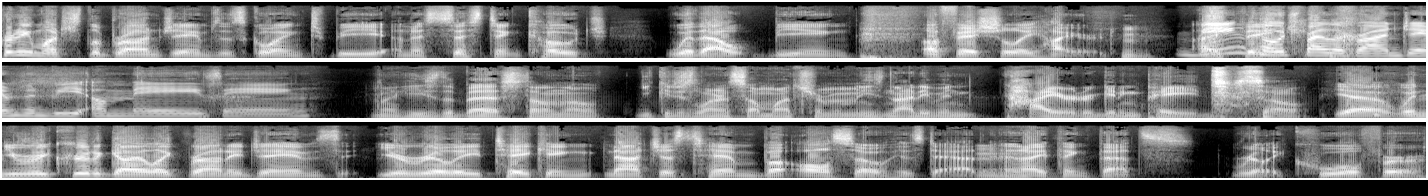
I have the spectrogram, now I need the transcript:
pretty much LeBron James is going to be an assistant coach without being officially hired. Being think- coached by LeBron James would be amazing. Like he's the best. I don't know. You could just learn so much from him, he's not even hired or getting paid. So Yeah, when you recruit a guy like Bronny James, you're really taking not just him but also his dad, Mhm. and I think that's really cool for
